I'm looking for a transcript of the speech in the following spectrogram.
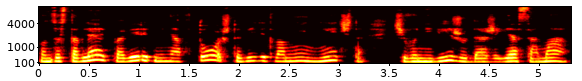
Он заставляет поверить меня в то, что видит во мне нечто, чего не вижу даже я сама.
